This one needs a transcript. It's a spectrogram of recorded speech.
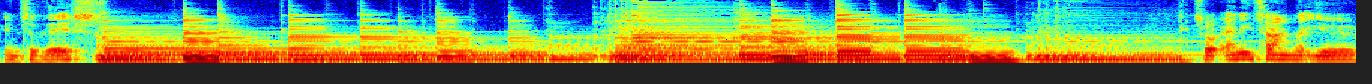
into this. So anytime that you're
